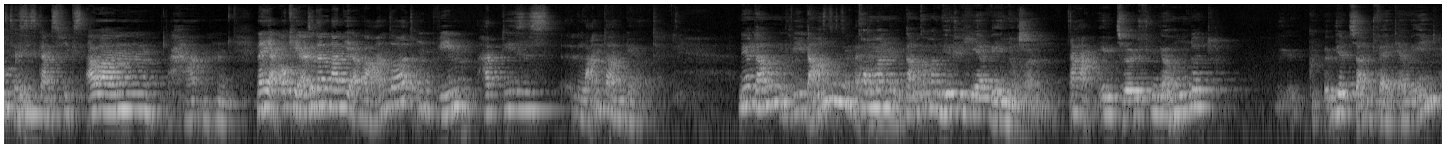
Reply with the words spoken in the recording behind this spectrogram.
Okay. Das ist ganz fix. Aber, ähm, aha, mh. naja, okay, also dann waren die Awaren dort und wem hat dieses Land dann gehört? Ja, dann, dann, kommen, dann kommen wirkliche Erwähnungen. Aha. Im 12. Jahrhundert wird St. Veit erwähnt.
